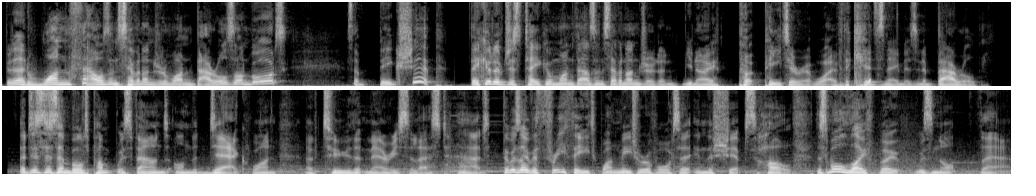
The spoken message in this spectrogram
but it had 1,701 barrels on board. It's a big ship. They could have just taken 1,700 and, you know, put Peter at whatever the kid's name is in a barrel. A disassembled pump was found on the deck, one of two that Mary Celeste had. There was over three feet, one meter of water in the ship's hull. The small lifeboat was not there.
